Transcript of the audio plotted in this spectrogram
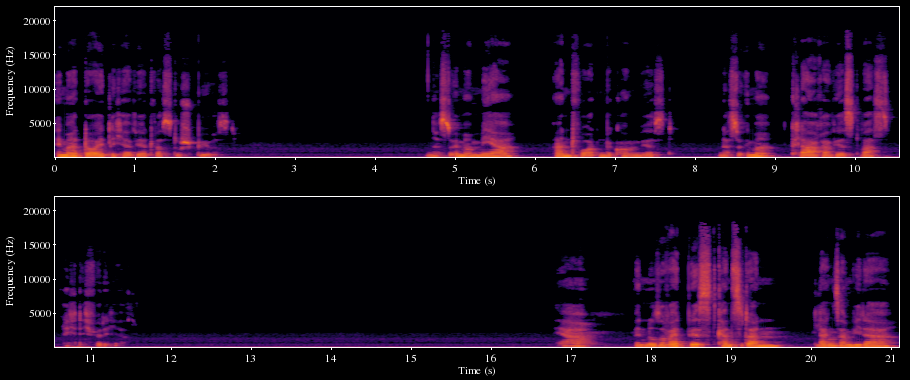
immer deutlicher wird, was du spürst. Und dass du immer mehr Antworten bekommen wirst. Und dass du immer klarer wirst, was richtig für dich ist. Ja, wenn du soweit bist, kannst du dann langsam wieder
